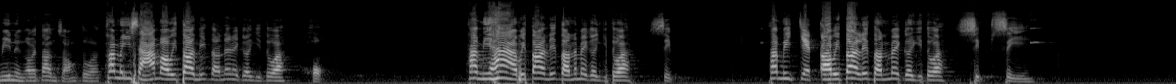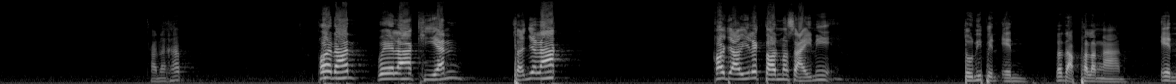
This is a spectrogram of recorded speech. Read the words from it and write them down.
มี1ออร์บิตอล2ตัว ถ้ามี3ออร์บิตอลมีอิเล็กตรอนได้ไม่เกินกี่ตัว6ถ้ามี5ออร์บิตอลอิเล็กตรอนได้ไม่เกินกี่ตัว10ถ้ามี7ออร์บิตอลอิเล็กตรอนได้ไม่เกินกี่ตัว14ค่ะนะครับ เพราะฉะนั้นเวลาเขียนสัญลักษณ์เขาจะเอาอิเล็กตรอนมาใส่นี่ตรงนี้เป็น n ระดับพลังงาน n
